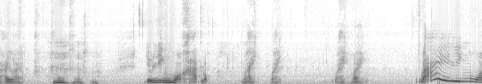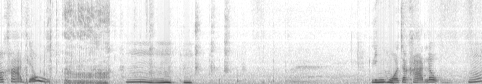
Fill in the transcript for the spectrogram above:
วายวายเดี๋ยวลิงหัวขาดหรอกไวไวไวไวไวลิงหัวขาดเดี๋ยวลิงหัวจะขาดแล้วหืม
